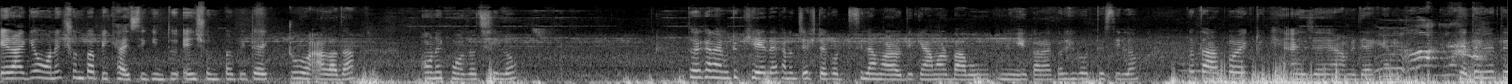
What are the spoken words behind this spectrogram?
এর আগে অনেক সোনপাপড়ি খাইছি কিন্তু এই সোনপাপড়িটা একটু আলাদা। অনেক মজা ছিল। তো এখানে আমি একটু খেয়ে দেখানোর চেষ্টা করতেছিলাম, আর ওদিকে আমার বাবু নিয়ে কারাকারি করতেছিল। তো তারপর একটু এই যে আমি দেখেন, খেতে খেতে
